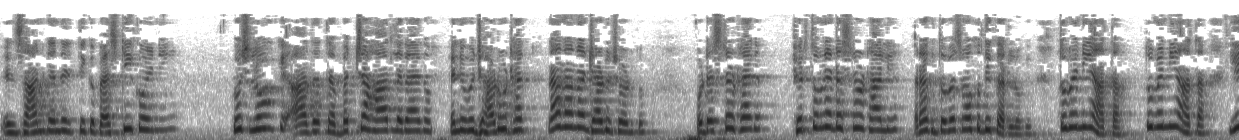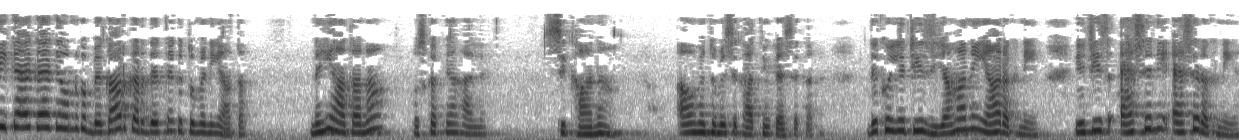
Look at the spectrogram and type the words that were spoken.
انسان کے اندر اتنی کیپیسٹی کوئی نہیں ہے۔ کچھ لوگوں کی عادت ہے، بچہ ہاتھ لگائے گا یعنی وہ جھاڑو اٹھا نہ نہ جھاڑو چھوڑ دو۔ وہ ڈسٹر اٹھائے گا، پھر تم نے ڈسٹر اٹھا لیا، رکھ دو، بس میں خود ہی کر لوں گی۔ تمہیں نہیں آتا، تمہیں نہیں آتا۔ یہی کیا کہ ان کو بےکار کر دیتے ہیں کہ تمہیں نہیں آتا۔ نہیں آتا نا، اس کا کیا حال ہے؟ سکھانا۔ آؤ میں تمہیں سکھاتی ہوں کیسے کرنا۔ دیکھو، یہ چیز یہاں نہیں، یہاں رکھنی۔ ہے یہ چیز ایسے نہیں، ایسے رکھنی ہے۔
